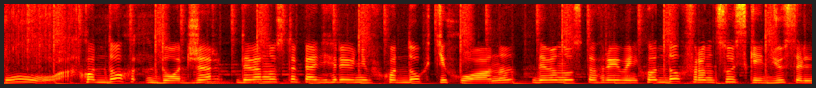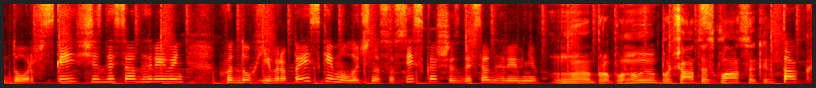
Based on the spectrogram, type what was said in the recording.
Ого. Хот-дог Доджер 95 гривень, хот-дог Тіхуана 90 гривень, хот-дог французький Дюссельдорфський 60 гривень, хот-дог європейський, молочна сосиска 60 гривень. Пропоную почати з класики. Так,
